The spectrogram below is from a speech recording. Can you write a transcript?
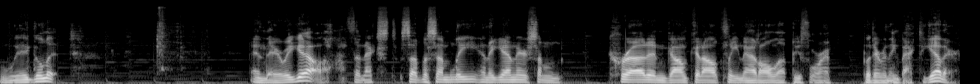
wiggle it. And there we go. The next subassembly. And again, there's some crud and gunk, and I'll clean that all up before I put everything back together.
